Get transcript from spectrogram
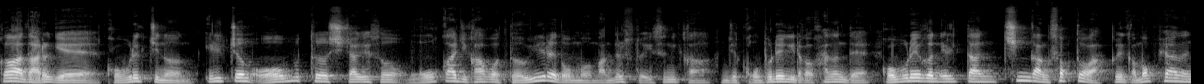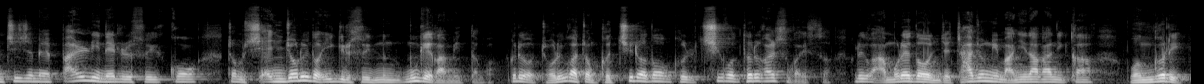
그와 다르게 고부력지는 1.5부터 시작해서 5까지 가고 더 위래도 뭐 만들 수도 있으니까 이제 고부력이라고 하는데 고부력은 일단 침강 속도가 그러니까 목표하는 지점에 빨리 내릴 수 있고 좀 센 조류도 이길 수 있는 무게감이 있다고. 그리고 조류가 좀 거칠어도 그걸 치고 들어갈 수가 있어. 그리고 아무래도 이제 자중이 많이 나가니까 원거리,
